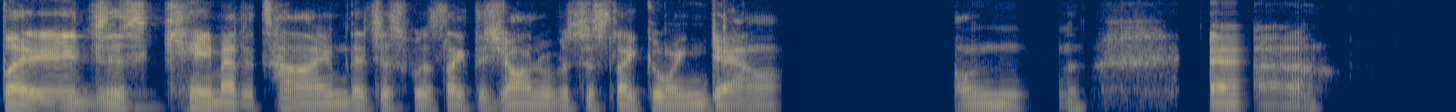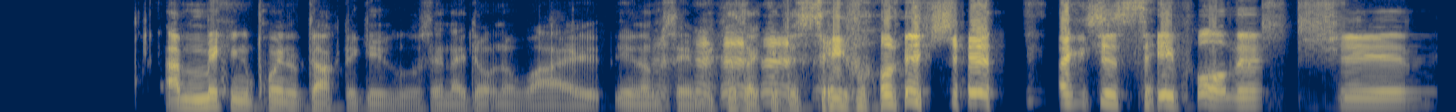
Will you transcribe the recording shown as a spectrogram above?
But it just came at a time that just was like the genre was just like going down. Uh I'm making a point of Dr. Giggles, and I don't know why. You know what I'm saying? Because I could just save all this shit. I could just save all this shit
